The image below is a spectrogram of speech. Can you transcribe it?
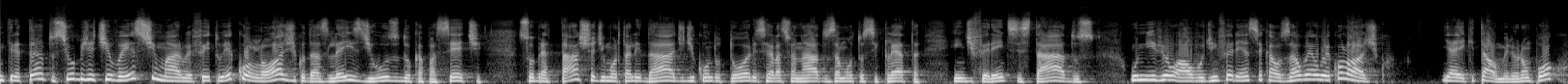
Entretanto, se o objetivo é estimar o efeito ecológico das leis de uso do capacete sobre a taxa de mortalidade de condutores relacionados à motocicleta em diferentes estados, o nível alvo de inferência causal é o ecológico. E aí, que tal? Melhorou um pouco?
